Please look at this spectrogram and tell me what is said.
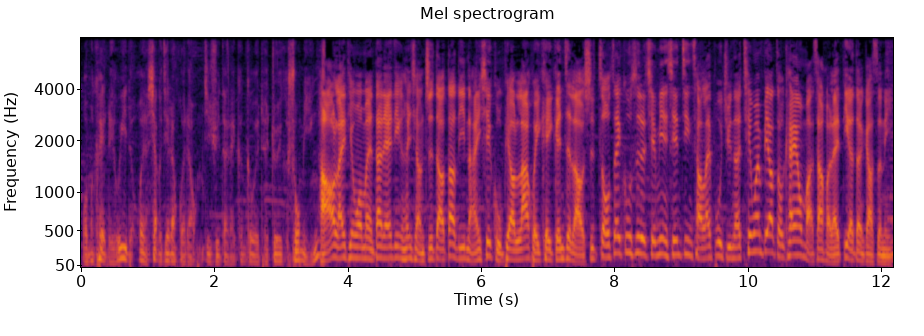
我们可以留意的。我想下个阶段回来，我们继续再来跟各位再做一个说明。好，来，听我们，大家一定很想知道，到底哪一些股票拉回可以跟着老师走在故事的前面，先进场来布局呢？千万不要走开哦，马上回来，第二段告诉您。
